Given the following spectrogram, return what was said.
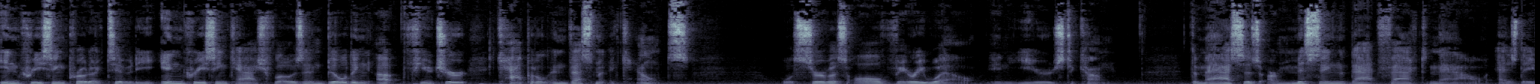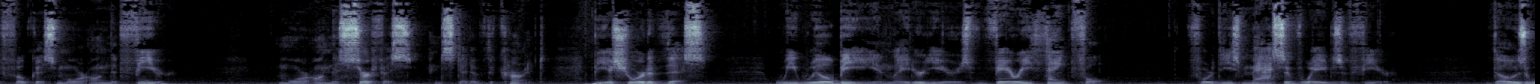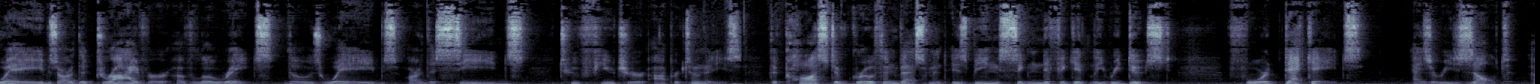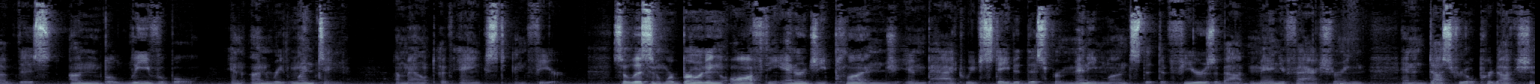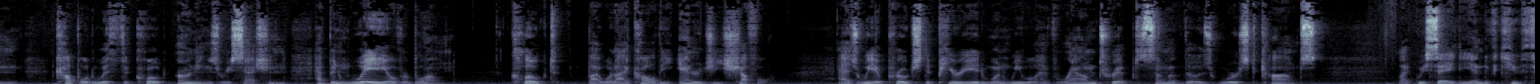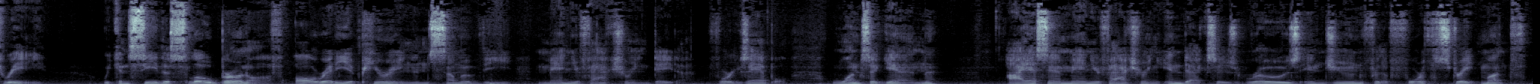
increasing productivity, increasing cash flows, and building up future capital investment accounts will serve us all very well in years to come. The masses are missing that fact now as they focus more on the fear, more on the surface instead of the current. Be assured of this we will be in later years very thankful for these massive waves of fear. Those waves are the driver of low rates. Those waves are the seeds to future opportunities. The cost of growth investment is being significantly reduced for decades as a result of this unbelievable and unrelenting amount of angst and fear. So, listen, we're burning off the energy plunge impact. We've stated this for many months that the fears about manufacturing and industrial production, coupled with the quote earnings recession, have been way overblown cloaked by what I call the energy shuffle. As we approach the period when we will have round tripped some of those worst comps, like we say, the end of Q3, we can see the slow burn off already appearing in some of the manufacturing data. For example, once again, ISM manufacturing indexes rose in June for the fourth straight month,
